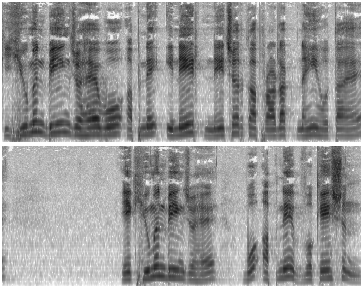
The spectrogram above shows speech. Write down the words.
कि ह्यूमन बीइंग जो है वो अपने इनेट नेचर का प्रोडक्ट नहीं होता है। एक ह्यूमन बीइंग जो है वो अपने वोकेशन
